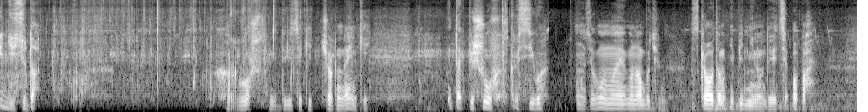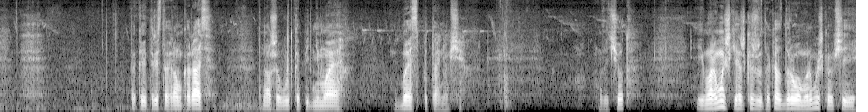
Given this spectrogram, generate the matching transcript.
Іди сюди. Хорош. Дивіться, який чорненький. І так пішов красиво. Цього ми маємо, мабуть, скаутом і піднімемо. Дивіться. Опа. Такий 300 грам карась. Наша вудка піднімає без питань взагалі. Зачет. І мармишки, я ж кажу, така здорова мармишка взагалі.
